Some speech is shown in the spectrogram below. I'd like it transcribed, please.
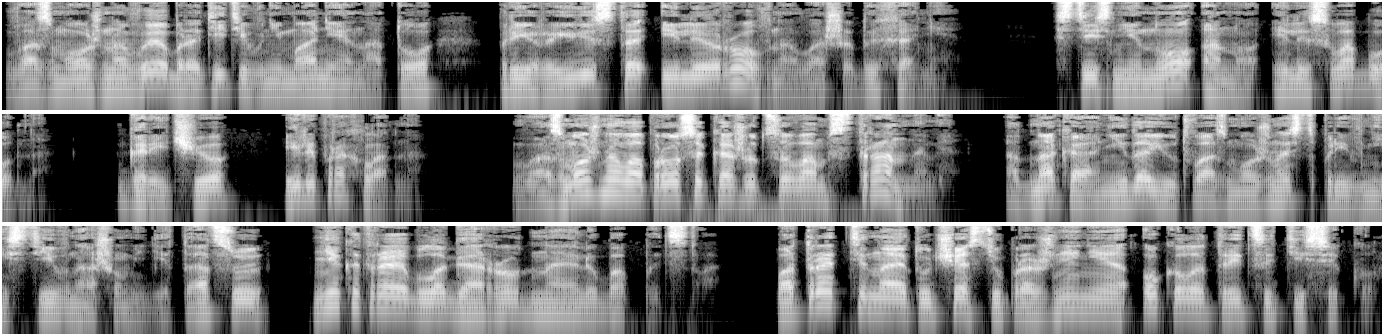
Возможно, вы обратите внимание на то, прерывисто или ровно ваше дыхание. Стеснено оно или свободно, горячо или прохладно. Возможно, вопросы кажутся вам странными, однако они дают возможность привнести в нашу медитацию некоторое благородное любопытство. Потратьте на эту часть упражнения около 30 секунд.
